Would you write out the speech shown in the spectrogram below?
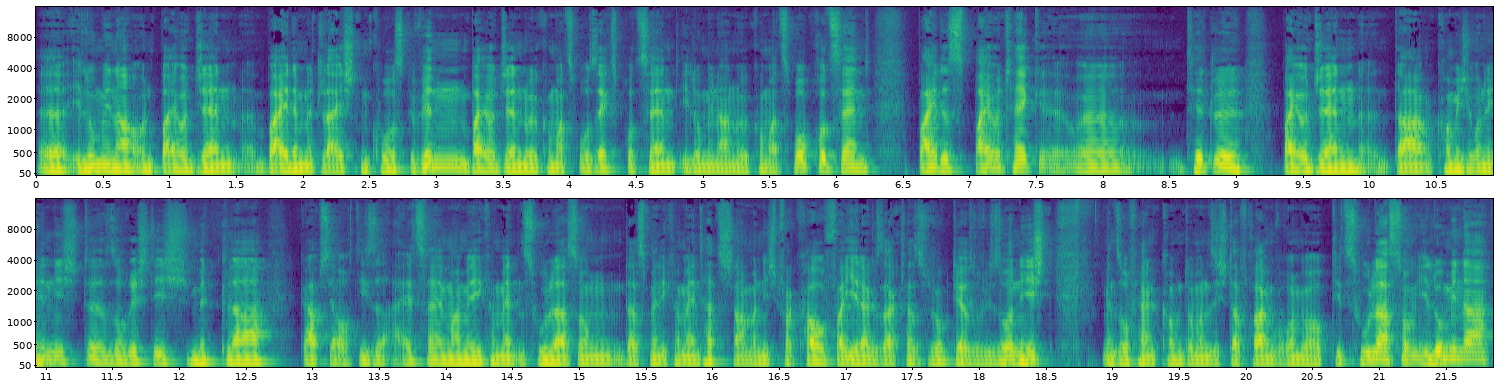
äh, Illumina und Biogen beide mit leichten Kursgewinnen. Biogen 0,26%, Illumina 0,2%. Beides Biotech-Titel. Äh, Biogen, da komme ich ohnehin nicht äh, so richtig mit klar. Gab es ja auch diese Alzheimer-Medikamentenzulassung. Das Medikament hat sich dann aber nicht verkauft, weil jeder gesagt hat, es wirkt ja sowieso nicht. Insofern kommt man sich da fragen, warum überhaupt die Zulassung. Illumina,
